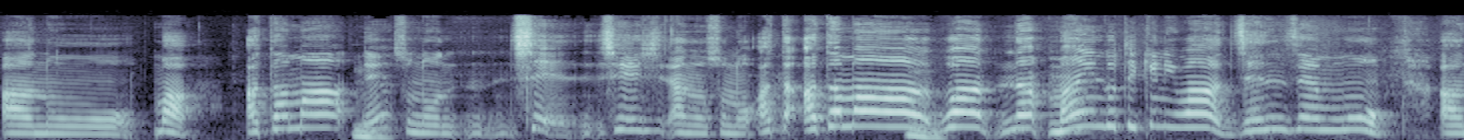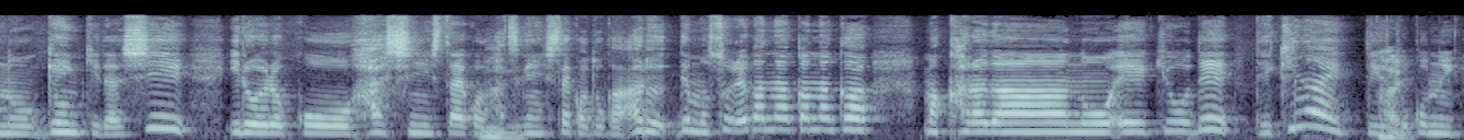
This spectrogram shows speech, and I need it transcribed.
あのまあ頭ね、うん。そのせ政治あのそのあた頭はな、マインド的には全然もうあの元気だしいろいろこう発信したいこと、うん。発言したいことがある。でもそれがなかなか、まあ、体の影響でできないっていうところに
